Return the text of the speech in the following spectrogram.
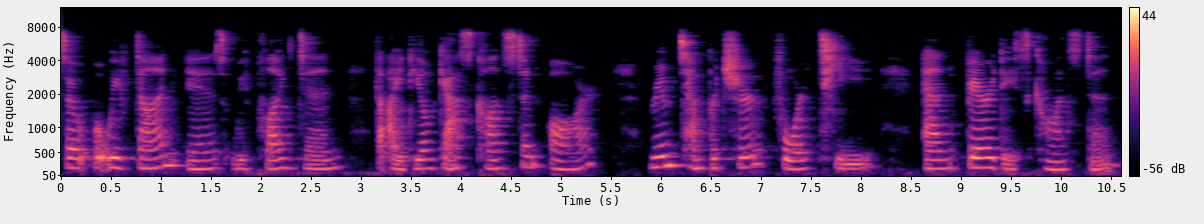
So what we've done is we've plugged in the ideal gas constant R, room temperature for T, and Faraday's constant.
